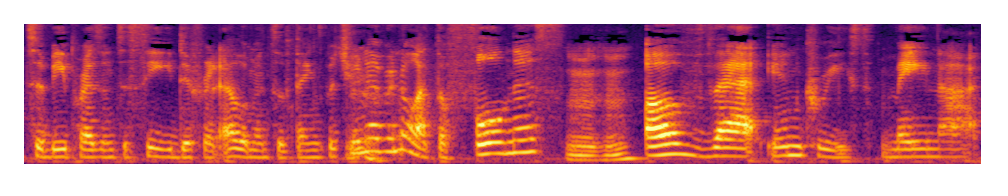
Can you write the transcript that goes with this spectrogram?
to be present to see different elements of things but you yeah. never know like the fullness mm-hmm. of that increase may not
